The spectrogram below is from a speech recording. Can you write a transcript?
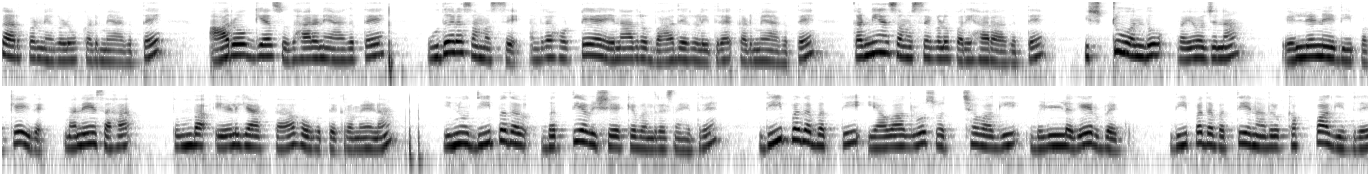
ಕಾರ್ಪಣ್ಯಗಳು ಕಡಿಮೆ ಆಗುತ್ತೆ. ಆರೋಗ್ಯ ಸುಧಾರಣೆ ಆಗುತ್ತೆ. ಉದರ ಸಮಸ್ಯೆ, ಅಂದರೆ ಹೊಟ್ಟೆಯ ಏನಾದರೂ ಬಾಧೆಗಳಿದ್ದರೆ ಕಡಿಮೆ ಆಗುತ್ತೆ. ಕಣ್ಣಿನ ಸಮಸ್ಯೆಗಳು ಪರಿಹಾರ ಆಗುತ್ತೆ. ಇಷ್ಟು ಒಂದು ಪ್ರಯೋಜನ ಎಳ್ಳೆಣ್ಣೆ ದೀಪಕ್ಕೆ ಇದೆ. ಮನೆ ಸಹ ತುಂಬ ಏಳಿಗೆ ಆಗ್ತಾ ಹೋಗುತ್ತೆ ಕ್ರಮೇಣ. ಇನ್ನು ದೀಪದ ಬತ್ತಿಯ ವಿಷಯಕ್ಕೆ ಬಂದರೆ ಸ್ನೇಹಿತರೆ, ದೀಪದ ಬತ್ತಿ ಯಾವಾಗಲೂ ಸ್ವಚ್ಛವಾಗಿ ಬೆಳ್ಳಗೆ ಇರಬೇಕು. ದೀಪದ ಬತ್ತಿ ಏನಾದರೂ ಕಪ್ಪಾಗಿದ್ದರೆ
